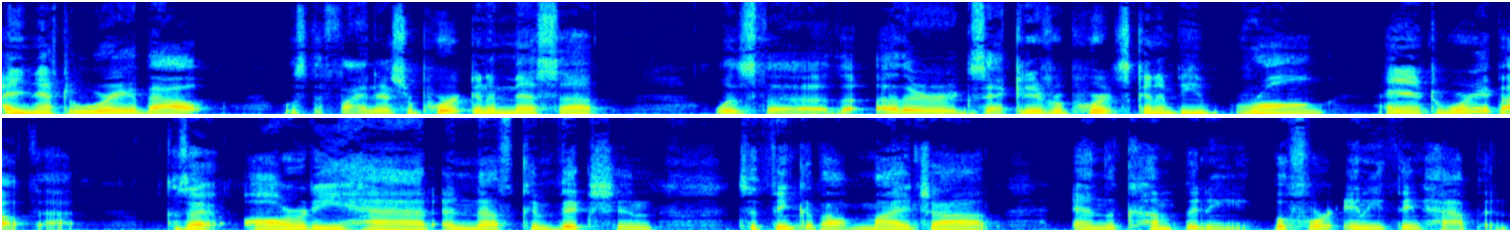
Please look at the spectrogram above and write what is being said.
I didn't have to worry about was the finance report going to mess up? Was the, the other executive reports going to be wrong? I didn't have to worry about that because I already had enough conviction to think about my job and the company before anything happened.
